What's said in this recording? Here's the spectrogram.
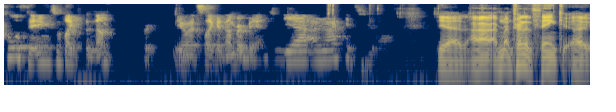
cool things with like the number. You know, it's like a number band. Yeah, I mean, I could see that. Yeah, I, am trying to think. Uh,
